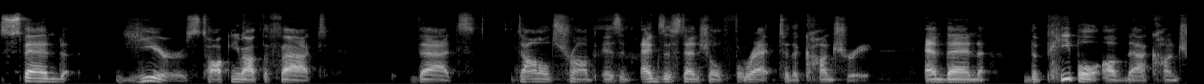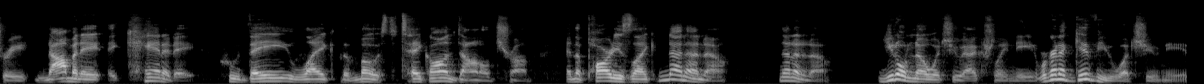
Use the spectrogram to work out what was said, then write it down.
spend years talking about the fact that Donald Trump is an existential threat to the country, and then the people of that country nominate a candidate who they like the most to take on Donald Trump, and the party's like, no, no, no, no, no, no. You don't know what you actually need. We're going to give you what you need.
